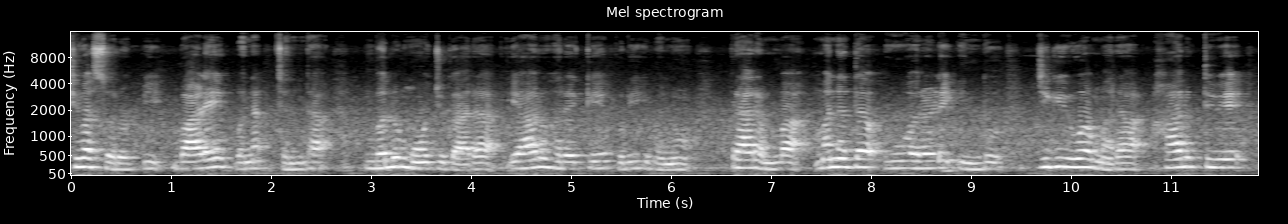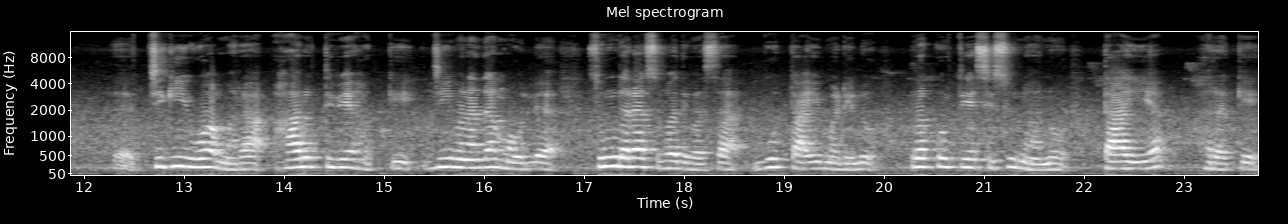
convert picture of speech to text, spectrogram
ಶಿವಸ್ವರೂಪಿ, ಬಾಳೆ ವನ ಚಂದ, ಬಲು ಮೋಜುಗಾರ, ಯಾರು ಹರಕೆ ಕುರಿಯುವನು? ಪ್ರಾರಂಭ, ಮನದ ಹೂವರಳೆ ಇಂದು ಜಿಗಿಯುವ ಮರ, ಹಾರುತ್ತಿವೆ ಚಿಗಿಯುವ ಮರ, ಹಾರುತ್ತಿವೆ ಹಕ್ಕಿ, ಜೀವನದ ಮೌಲ್ಯ, ಸುಂದರ ಶುಭ ದಿವಸ, ಭೂತಾಯಿ ಮಡಿಲು ಪ್ರಕೃತಿಯ ಶಿಶು ನಾನು. ತಾಯಿಯ ಹರಕೆ.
